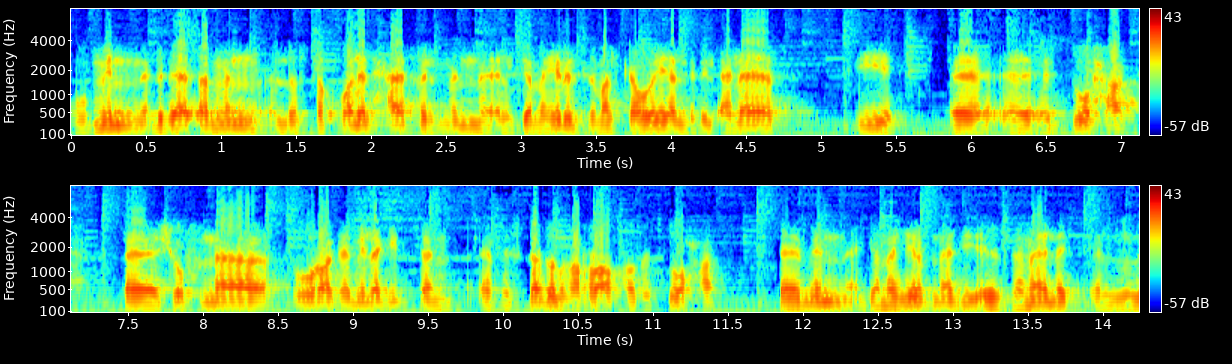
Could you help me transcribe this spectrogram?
ومن بداية من الاستقبال الحافل من الجماهير الزملكاوية اللي بالآلاف في آه، آه، الدوحة. شفنا صورة جميلة جدا في استاد الغرافة بالدوحة. آه، من جماهير نادي الزمالك ال-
